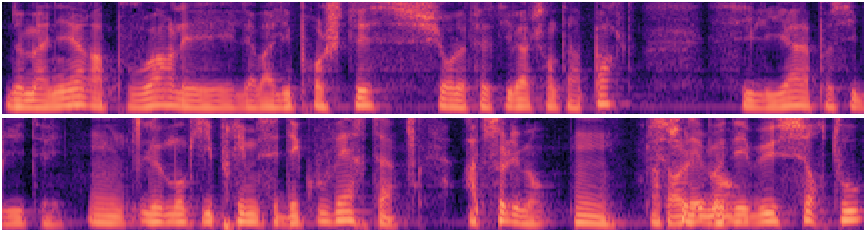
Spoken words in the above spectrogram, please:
de manière à pouvoir les, les, bah, les projeter sur le festival Chantapart s'il y a la possibilité. Hum, le mot qui prime, c'est découverte. Absolument. Hum, sur les beaux débuts, surtout,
